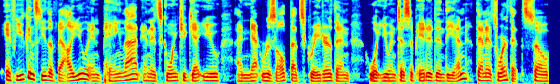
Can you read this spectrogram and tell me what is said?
if you can see the value in paying that and it's going to get you a net result that's greater than what you anticipated in the end, then it's worth it. So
